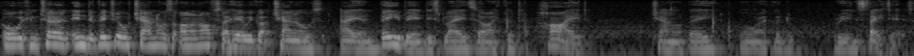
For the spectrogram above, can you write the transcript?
Or we can turn individual channels on and off. So here we've got channels A and B being displayed so I could hide channel B or I could reinstate it.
